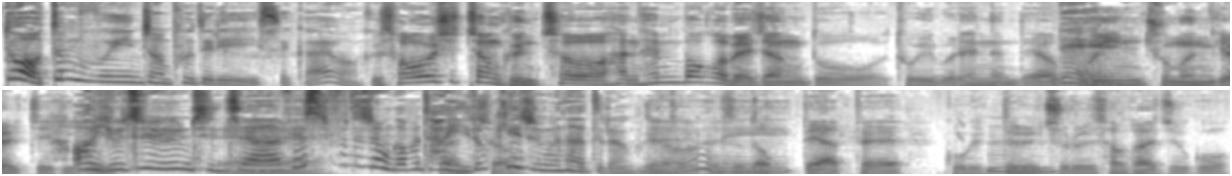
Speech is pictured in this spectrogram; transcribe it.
또 어떤 무인 점포들이 있을까요? 그 서울시청 근처 한 햄버거 매장도 도입을 했는데요. 네. 무인 주문 결제기. 아 요즘 진짜 네. 패스트푸드점 가면 다 많죠. 이렇게 주문하더라고요. 네, 그래서 네. 넉대 앞에 고객들 음. 줄을 서가지고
